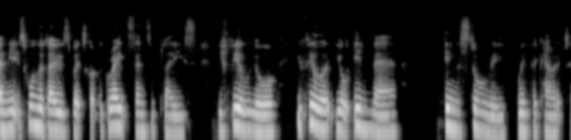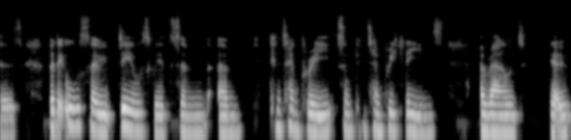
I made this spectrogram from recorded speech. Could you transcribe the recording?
and it's one of those where it's got a great sense of place. You feel you're you feel that you're in there in the story with the characters, but it also deals with some um, contemporary some contemporary themes around you know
